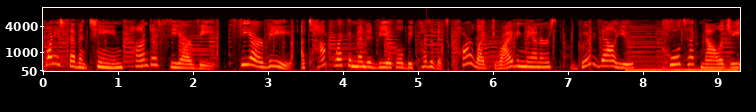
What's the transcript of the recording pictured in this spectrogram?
2017 Honda CRV. CRV, a top recommended vehicle because of its car-like driving manners, good value, cool technology,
